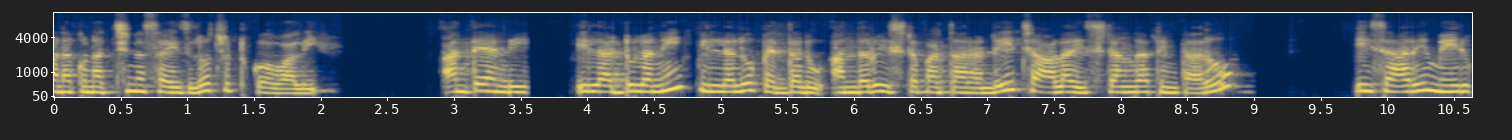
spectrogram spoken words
మనకు నచ్చిన సైజులో చుట్టుకోవాలి. అంతే అండి. ఈ లడ్డూలని పిల్లలు పెద్దలు అందరూ ఇష్టపడతారండి. చాలా ఇష్టంగా తింటారు. ఈసారి మీరు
